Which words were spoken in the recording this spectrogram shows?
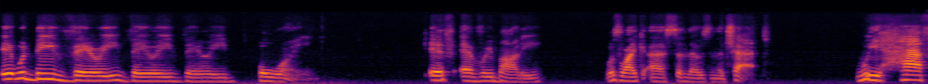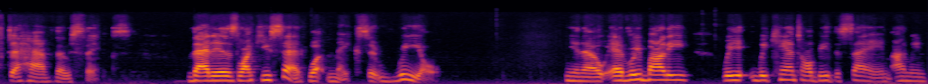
It would be very, very, very boring if everybody was like us and those in the chat. We have to have those things. That is, like you said, what makes it real. You know, everybody we we can't all be the same. I mean,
